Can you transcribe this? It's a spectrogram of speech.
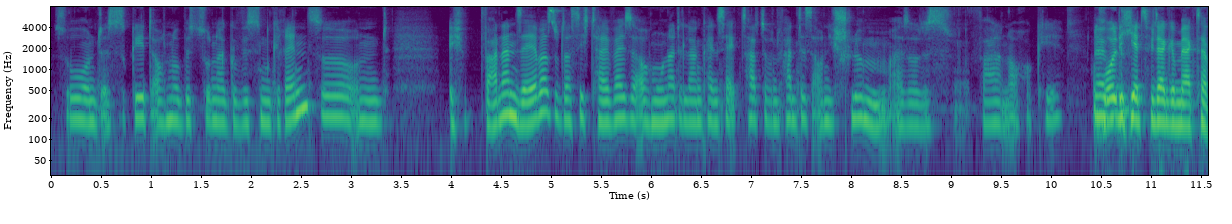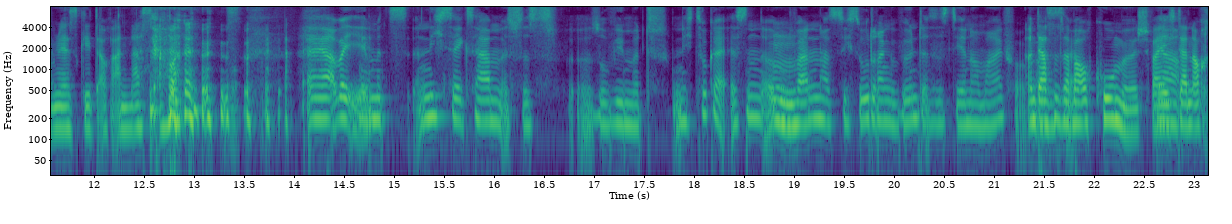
so und es geht auch nur bis zu einer gewissen Grenze und ich war dann selber so, dass ich teilweise auch monatelang keinen Sex hatte und fand es auch nicht schlimm. Also das war dann auch okay. Obwohl ja, ich jetzt wieder gemerkt habe, es geht auch anders. Aber so, ja. aber ja. mit nicht Sex haben ist es äh, so wie mit nicht Zucker essen. Irgendwann mhm. hast du dich so dran gewöhnt, dass es dir normal vorkommt. Und das ist aber auch komisch, weil ich dann auch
